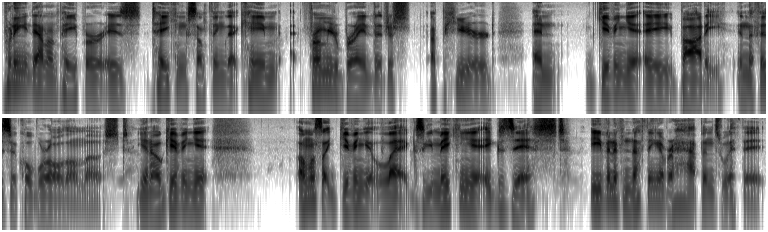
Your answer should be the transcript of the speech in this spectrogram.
Putting it down on paper is taking something that came from your brain that just appeared and giving it a body in the physical world almost. You know, giving it almost like giving it legs, making it exist. Mm-hmm. Even if nothing ever happens with it,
